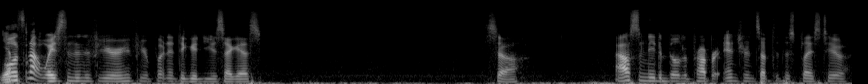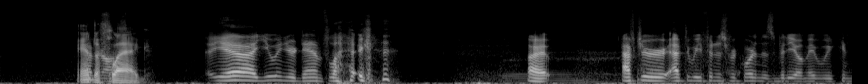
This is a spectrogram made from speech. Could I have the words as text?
Well, it's not wasting it if you're if you're putting it to good use, I guess. So, I also need to build a proper entrance up to this place too. And a flag. Yeah, you and your damn flag. All right. After after we finish recording this video, maybe we can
